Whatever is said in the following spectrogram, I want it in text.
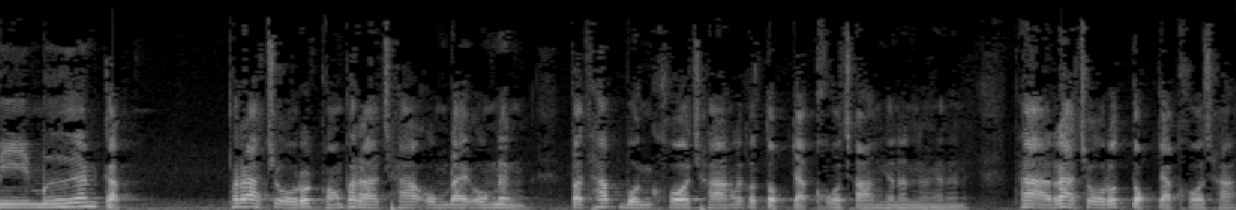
มีเหมือนกับพระราชโอรสของพระราชาองค์ใดองค์หนึ่ง ประทับบนคอช้างแล้วก็ตกจากคอช้างแค่นั้นอย่างนั้นถ้าราชโอรสตกจากคอช้าง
